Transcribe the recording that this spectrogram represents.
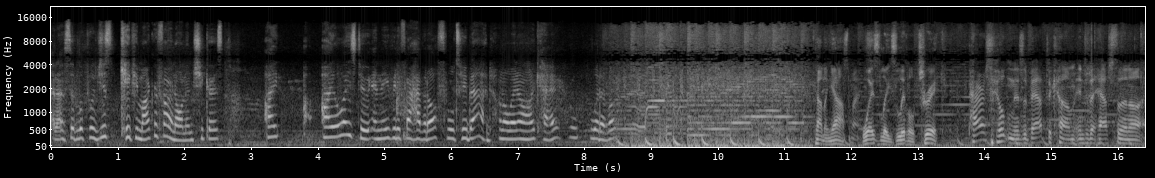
And I said, look, well, just keep your microphone on. And she goes, I. I always do, and even if I have it off, well, too bad. And I went, oh, okay, well, whatever. Coming up, Wesley's little trick. Paris Hilton is about to come into the house for the night.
